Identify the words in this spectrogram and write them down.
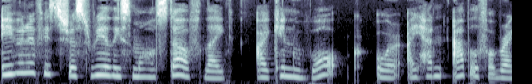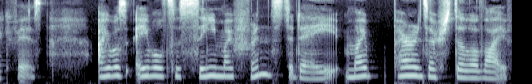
Even if it's just really small stuff like I can walk or I had an apple for breakfast I was able to see my friends today. My parents are still alive.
